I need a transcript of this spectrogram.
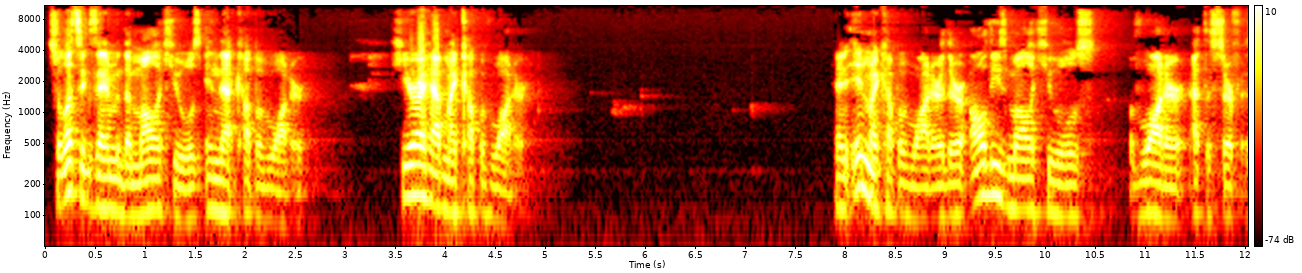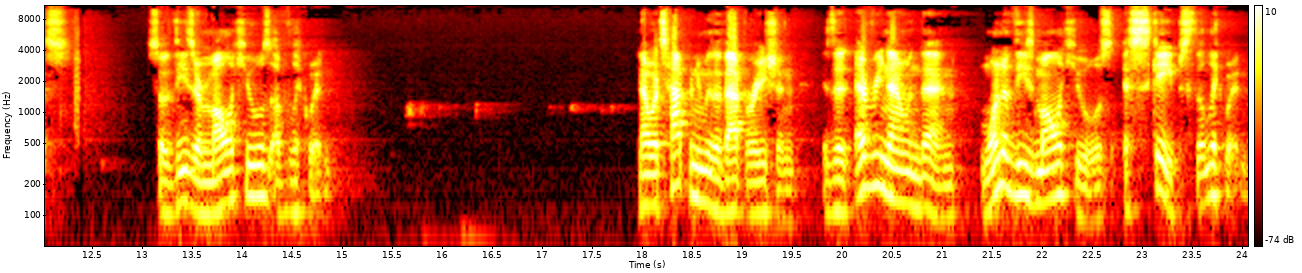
So let's examine the molecules in that cup of water. Here I have my cup of water. And in my cup of water, there are all these molecules of water at the surface. So these are molecules of liquid. Now what's happening with evaporation is that every now and then one of these molecules escapes the liquid.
